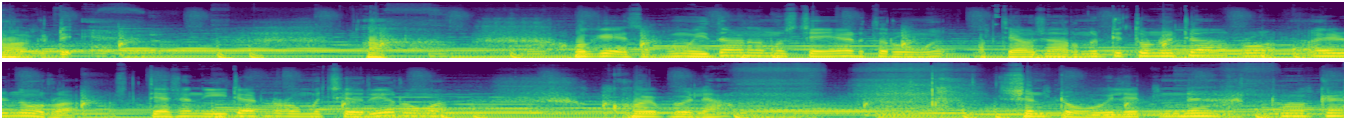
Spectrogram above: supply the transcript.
ആ കിട്ടി. ആ ഓക്കെ അപ്പം ഇതാണ് നമ്മൾ സ്റ്റേ എടുത്ത റൂം. അത്യാവശ്യം അറുന്നൂറ്റി തൊണ്ണൂറ്റാറ് രൂപ എഴുന്നൂറ് രൂപ. അത്യാവശ്യം നീറ്റായിട്ടുള്ള റൂം ചെറിയ റൂമാണ് കുഴപ്പമില്ല. പക്ഷെ ടോയ്ലറ്റിന്റെ ഒക്കെ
